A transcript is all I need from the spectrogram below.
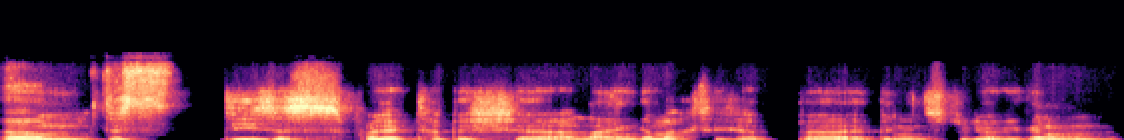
Ähm, das, dieses Projekt habe ich äh, allein gemacht. Ich hab, äh, bin ins Studio gegangen,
